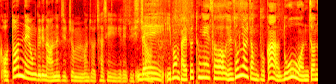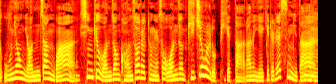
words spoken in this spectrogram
어떤 내용들이 나왔는지 좀 먼저 자세히 얘기를 해 주시죠. 네. 이번 발표 통해서 윤석열 정부가 노후 원전 운영 연장과 신규 원전 건설을 통해서 원전 비중을 높이겠다라는 얘기를 했습니다. 네.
